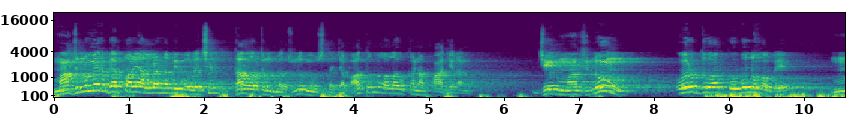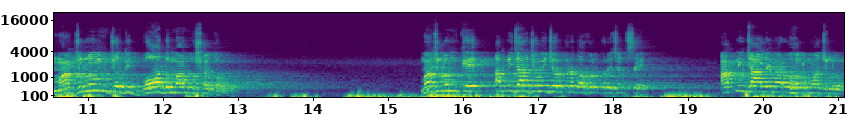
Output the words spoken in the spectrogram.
মাজলুমের ব্যাপারে আল্লাহ নবী বলেছেন, দাওয়াতুল মাজলুম মুস্তাজাবাতুল আলাউকানা ফাজেরান। যে মাজলুম, ওর দোয়া কবুল হবে। মাজলুম যদি বদ মানুষ হয় তবে। মাজলুমকে আপনি যার জমি জোর করে দখল করেছেন, সে আপনি জালেম আরও হলো মাজলুম।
